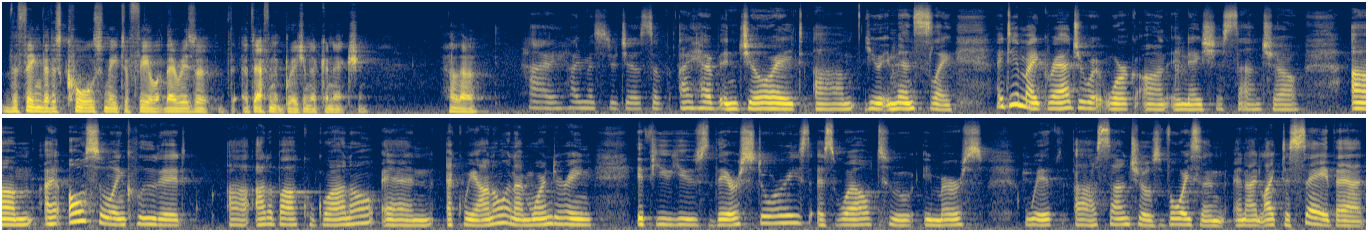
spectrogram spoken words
the thing that has caused me to feel that there is a, a definite bridge and a connection. Hello. Hi, hi, Mr. Joseph. I have enjoyed um, you immensely. I did my graduate work on Ignatius Sancho. Um, I also included uh, Ottobah Cugoano and Equiano, and I'm wondering if you use their stories as well to immerse with uh, Sancho's voice. And, and I'd like to say that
